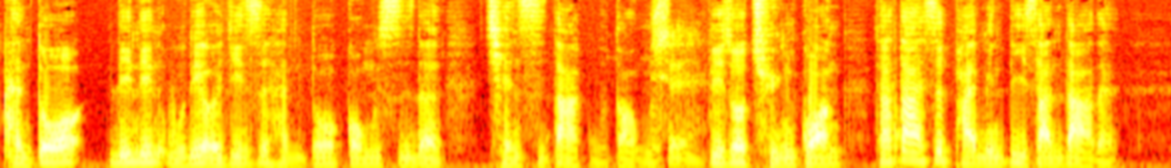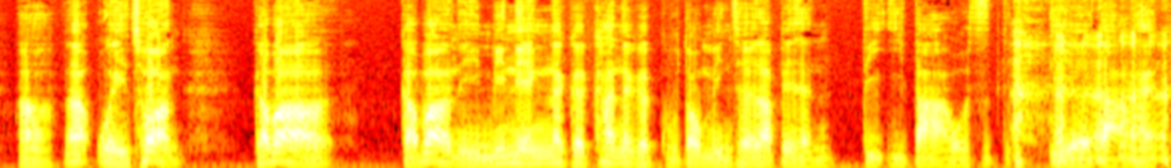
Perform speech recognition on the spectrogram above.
很多零零五六已经是很多公司的前十大股东了，是，比如说群光，它大概是排名第三大的啊，那伟创。搞不好，搞不好你明年那个看那个股东名册，它变成第一大或是第二大，哎，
